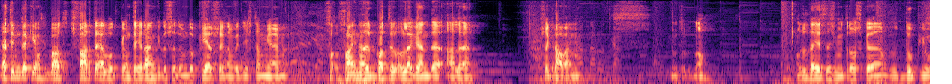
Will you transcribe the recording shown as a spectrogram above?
Ja tym deckiem chyba od czwartej albo od piątej rangi doszedłem do pierwszej, nawet gdzieś tam miałem final battle o legendę, ale przegrałem. No trudno. No tutaj jesteśmy troszkę w dupiu,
